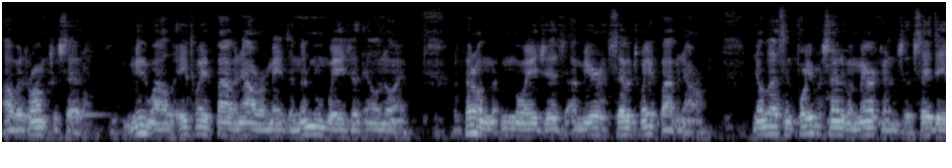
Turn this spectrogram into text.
I was wrong, she said. Meanwhile, 8.25 an hour remains the minimum wage in Illinois. The federal wage is a mere 7.25 an hour. No less than 40% of Americans say they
